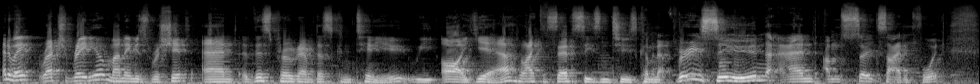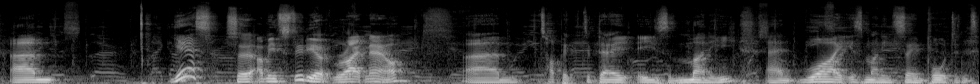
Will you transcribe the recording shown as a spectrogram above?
Anyway, Ratchet Radio, my name is Rashied, and this program does continue. We are, yeah, like I said, season two is coming up very soon, and I'm so excited for it. Um, yes, so I'm in studio right now. Um, topic today is money, and why is money so important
